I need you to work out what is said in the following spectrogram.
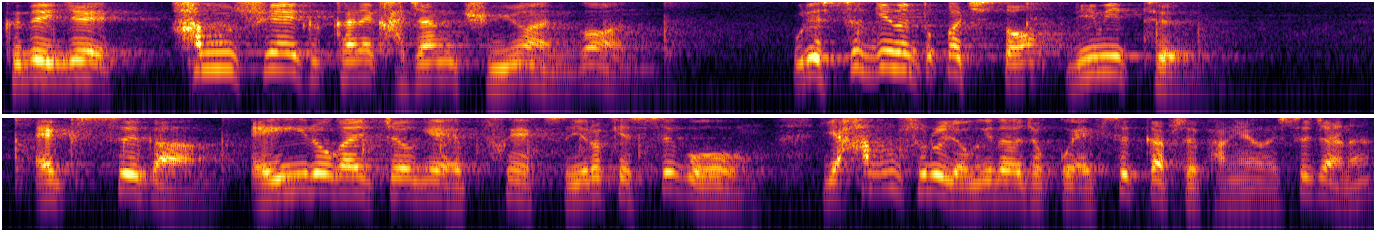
근데 이제 함수의 극한의 가장 중요한 건 우리 쓰기는 똑같이 써. 리미트 x가 a로 갈 적에 fx 이렇게 쓰고 이 함수를 여기다 적고 x 값을 방향을 쓰잖아.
